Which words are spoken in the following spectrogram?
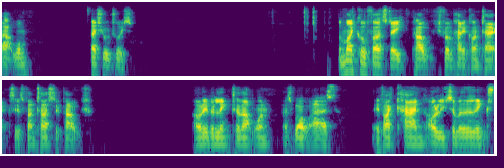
that one. That's your choice. The Michael First Aid pouch from Honey Contacts is fantastic pouch. I'll leave a link to that one as well as, if I can, I'll leave some of the links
